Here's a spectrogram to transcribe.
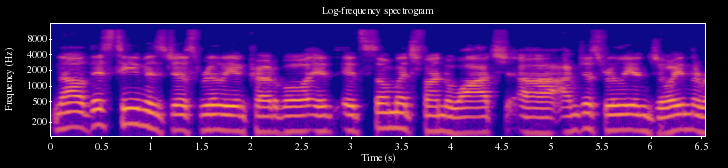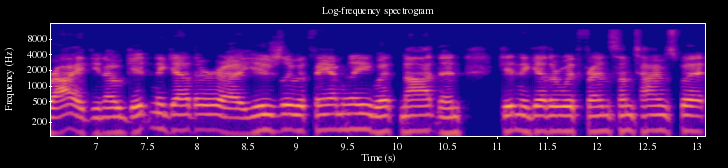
No, this team is just really incredible. It, it's so much fun to watch. Uh, I'm just really enjoying the ride. You know, getting together, uh, usually with family, with not, then getting together with friends sometimes. But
